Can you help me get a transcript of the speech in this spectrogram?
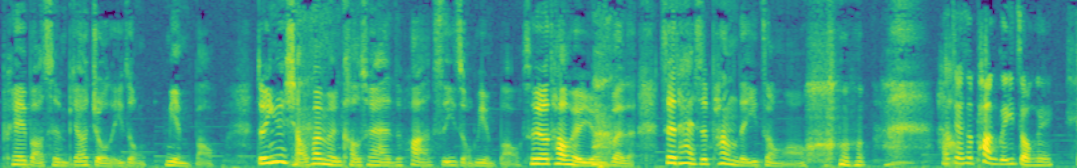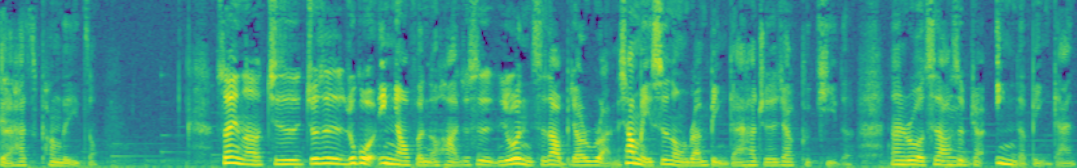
可以保存比较久的一种面包。对，因为小贩们烤出来的话是一种面包，所以又套回原本了，所以它也是胖的一种哦。它竟然是胖的一种诶，对，它是胖的一种。所以呢，其实就是如果硬要分的话，就是如果你吃到比较软，像美式那种软饼干，它觉得叫 cookie 的。那如果吃到是比较硬的饼干，嗯、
